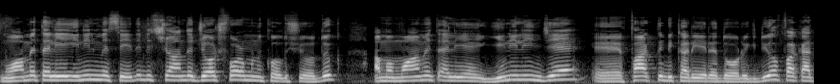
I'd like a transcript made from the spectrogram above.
Muhammed Ali'ye yenilmeseydi biz şu anda George Foreman'ı konuşuyorduk. Ama Muhammed Ali'ye yenilince e, farklı bir kariyere doğru gidiyor. Fakat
